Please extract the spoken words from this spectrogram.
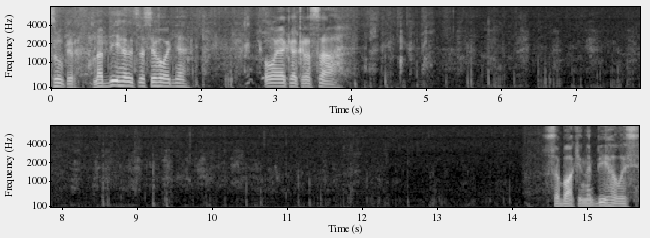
Супер. Набігаються сьогодні. Ой, яка краса. Собаки набігались.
